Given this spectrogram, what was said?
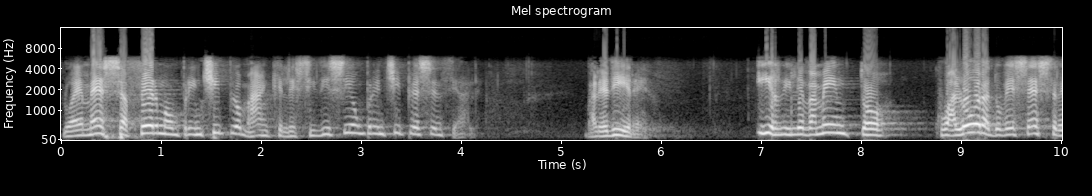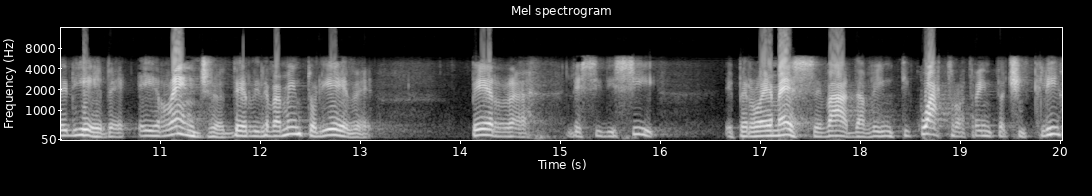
l'OMS afferma un principio, ma anche l'SDC un principio essenziale. Vale a dire, il rilevamento qualora dovesse essere lieve e il range del rilevamento lieve per le CDC e per l'OMS va da 24 a 30 cicli,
